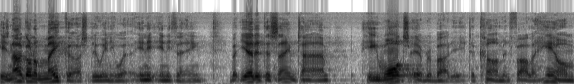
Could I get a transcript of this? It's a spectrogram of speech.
He's not going to make us do any, any, anything. But yet, at the same time, he wants everybody to come and follow Him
